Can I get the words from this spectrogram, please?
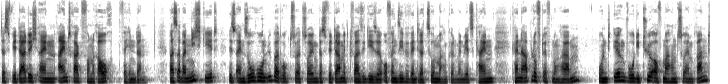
dass wir dadurch einen Eintrag von Rauch verhindern. Was aber nicht geht, ist einen so hohen Überdruck zu erzeugen, dass wir damit quasi diese offensive Ventilation machen können. Wenn wir jetzt kein, keine Abluftöffnung haben und irgendwo die Tür aufmachen zu einem Brand,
